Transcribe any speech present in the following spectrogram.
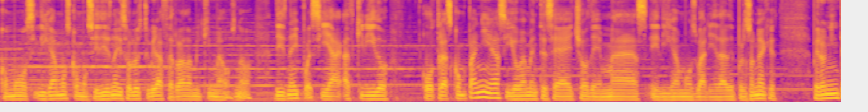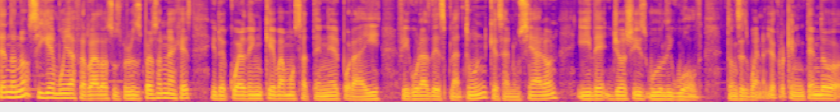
como si, digamos, como si Disney solo estuviera aferrado a Mickey Mouse, ¿no? Disney pues sí ha adquirido otras compañías y obviamente se ha hecho de más, eh, digamos, variedad de personajes. Pero Nintendo no, sigue muy aferrado a sus propios personajes y recuerden que vamos a tener por ahí figuras de Splatoon que se anunciaron y de Yoshi's Woolly World. Entonces, bueno, yo creo que Nintendo,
